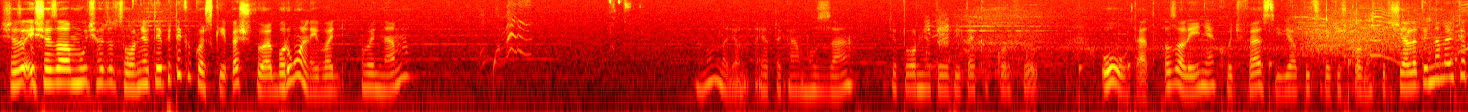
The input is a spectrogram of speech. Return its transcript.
És ez, és ez amúgy, hogy a tornyot építik, akkor ez képes fölborulni, vagy, vagy nem? Nem nagyon értek ám hozzá, hogy a tornyot építek, akkor föl Ó, tehát az a lényeg, hogy felszívja a picike kis kormocskat, és el lehet innen őket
